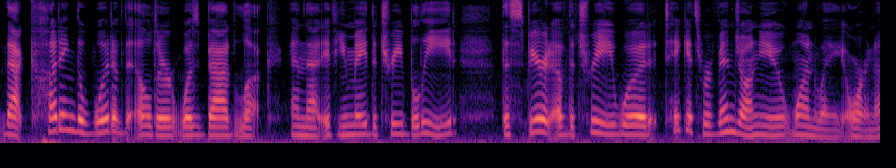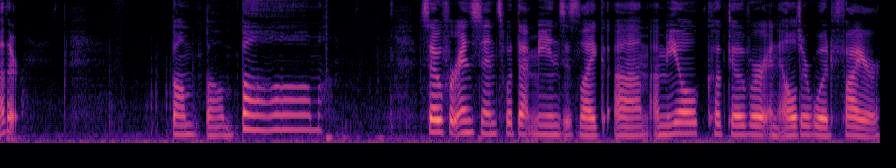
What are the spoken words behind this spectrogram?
that cutting the wood of the elder was bad luck, and that if you made the tree bleed, the spirit of the tree would take its revenge on you one way or another. Bum, bum, bum. So, for instance, what that means is like um, a meal cooked over an elderwood fire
